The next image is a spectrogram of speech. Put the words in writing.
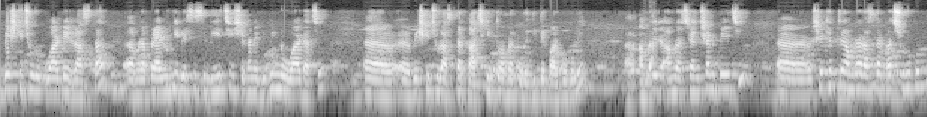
বেশ কিছু ওয়ার্ডের রাস্তা আমরা প্রায়োরিটি বেসিসে দিয়েছি। সেখানে বিভিন্ন ওয়ার্ড আছে। বেশ কিছু রাস্তার কাজ কিন্তু আমরা করে দিতে পারব বলে আমাদের আমরা স্যাংশন পেয়েছি। সেক্ষেত্রে আমরা রাস্তার কাজ শুরু করব।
